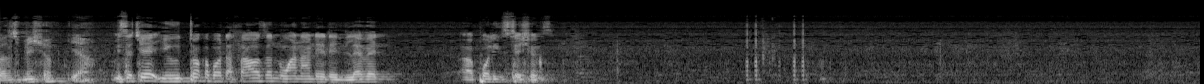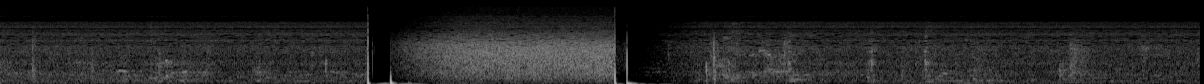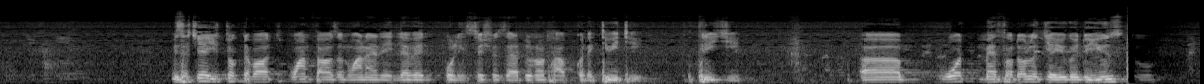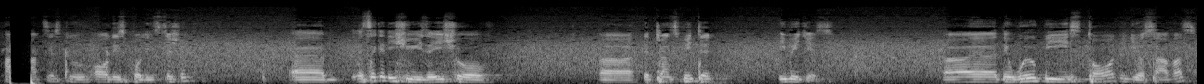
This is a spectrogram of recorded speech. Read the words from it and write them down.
transmission. Yeah. Mr. Chair, you talk about 1,111 uh, polling stations. Mr. Chair, you talked about 1,111 polling stations that do not have connectivity to 3G. Uh, what methodology are you going to use to have access to all these polling stations? Um, the second issue is the issue of uh, the transmitted images. Uh, they will be stored in your servers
